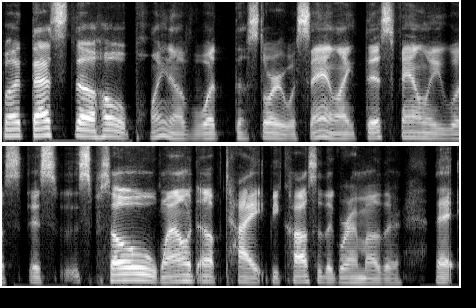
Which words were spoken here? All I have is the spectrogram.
But that's the whole point of what the story was saying. Like this family was is is so wound up tight because of the grandmother that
